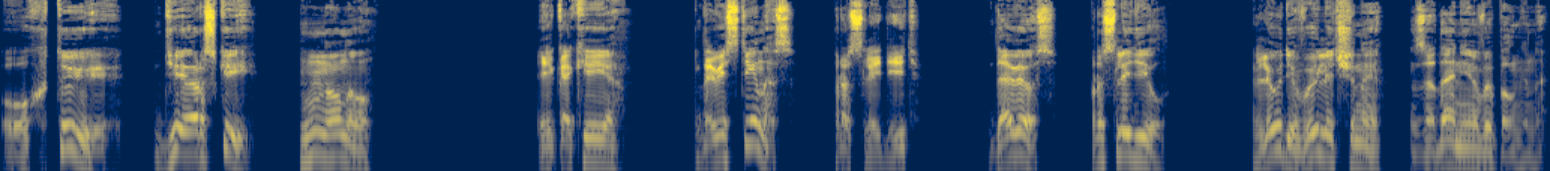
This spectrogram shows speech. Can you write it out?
«Ух ты! Дерзкий!» «Ну, ну. И какие? Довести нас? Проследить?» «Довез. Проследил. Люди вылечены, задание выполнено.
